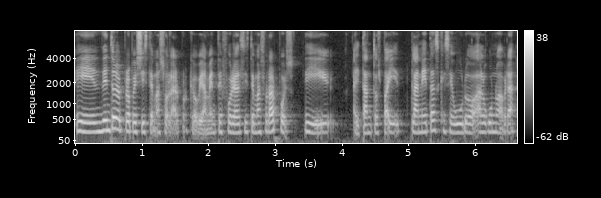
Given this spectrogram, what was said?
eh, dentro del propio sistema solar, porque obviamente fuera del sistema solar, pues eh, hay tantos planetas que seguro alguno habrá.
